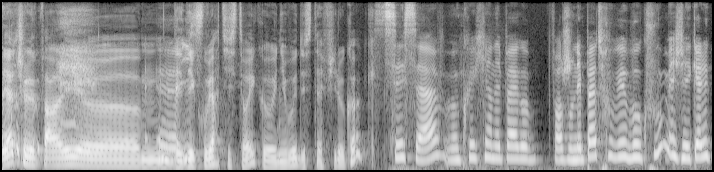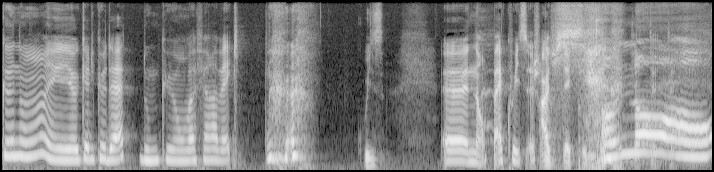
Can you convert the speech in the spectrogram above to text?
Léa, tu veux parler euh, euh, des découvertes historiques au niveau des staphylocoques C'est ça. Donc, pas... enfin, j'en ai pas trouvé beaucoup, mais j'ai quelques noms et euh, quelques dates, donc on va faire avec. Quiz? Euh, non, pas quiz. Ah, oh non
